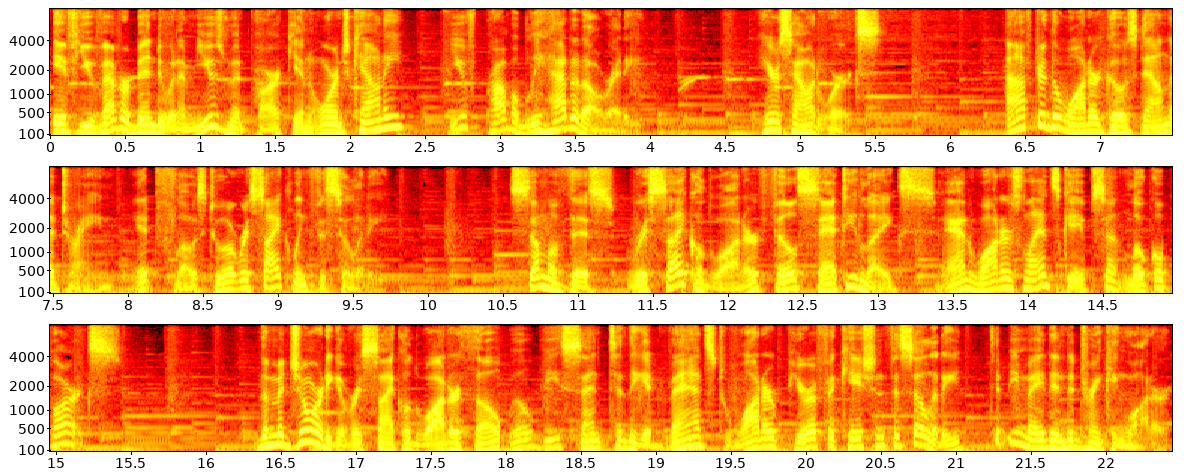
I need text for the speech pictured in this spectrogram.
if you've ever been to an amusement park in Orange County, you've probably had it already. Here's how it works. After the water goes down the drain, it flows to a recycling facility. Some of this recycled water fills Santee lakes and waters landscapes at local parks. The majority of recycled water, though, will be sent to the Advanced Water Purification Facility to be made into drinking water.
